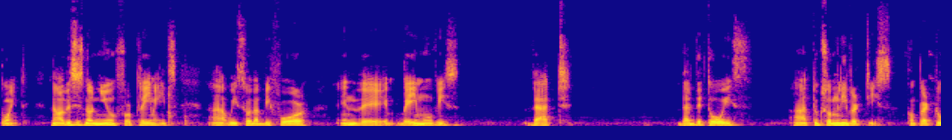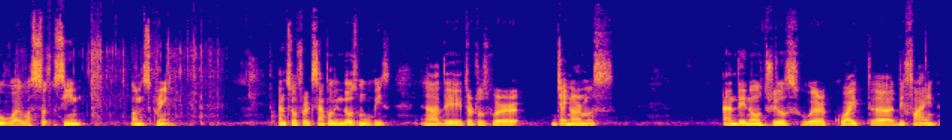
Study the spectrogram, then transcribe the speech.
point. Now this is not new for playmates. Uh, we saw that before in the bay movies that that the toys uh, took some liberties compared to what was seen on screen. And so for example in those movies uh, the turtles were ginormous and the nostrils were quite uh, defined.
